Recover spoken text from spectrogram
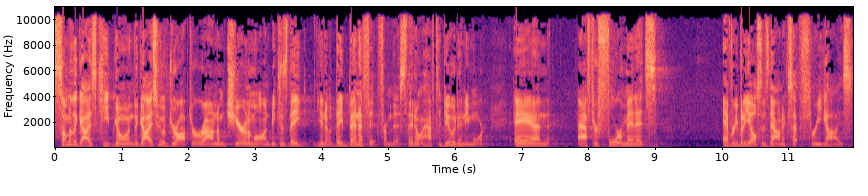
Some of the guys keep going. The guys who have dropped are around them, cheering them on because they, you know, they benefit from this. They don't have to do it anymore. And after four minutes, everybody else is down except three guys.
